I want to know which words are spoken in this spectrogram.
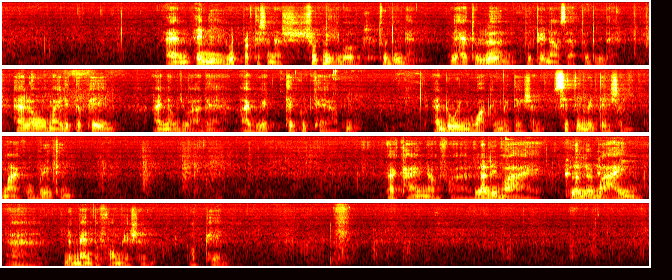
And any good practitioner should be able to do that. We have to learn to train ourselves to do that. Hello, my little pain. I know you are there. I will take good care of you. And doing walking meditation, sitting meditation, mindful breathing. A kind of uh, lullaby, lullabying uh, the mental formation of pain.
